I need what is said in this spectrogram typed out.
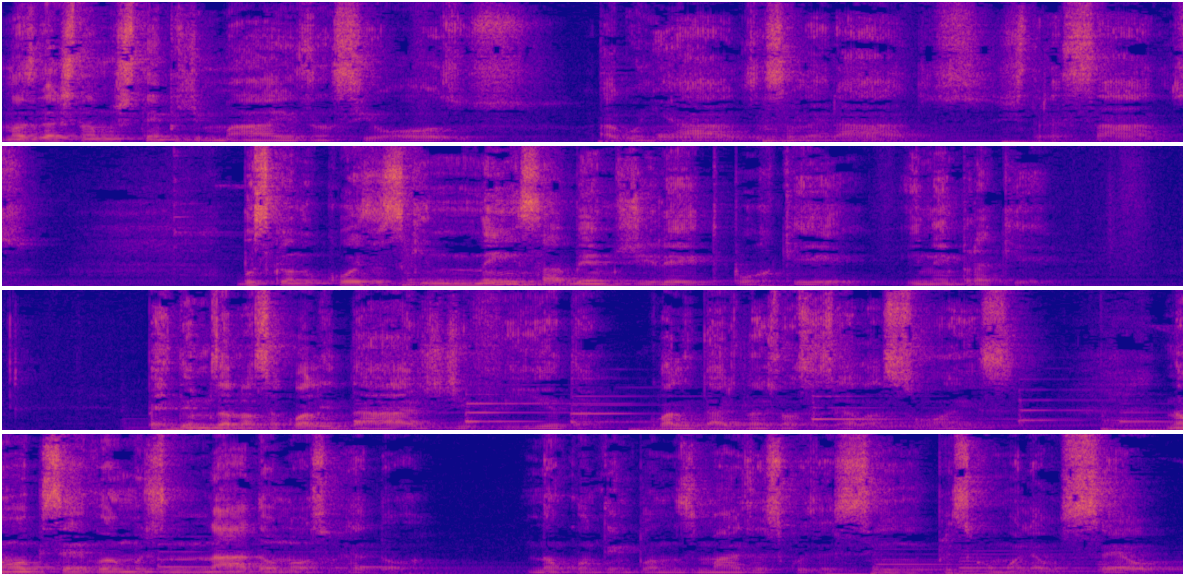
Nós gastamos tempo demais ansiosos, agoniados, acelerados, estressados, buscando coisas que nem sabemos direito por quê e nem para quê. Perdemos a nossa qualidade de vida, qualidade nas nossas relações. Não observamos nada ao nosso redor. Não contemplamos mais as coisas simples, como olhar o céu,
